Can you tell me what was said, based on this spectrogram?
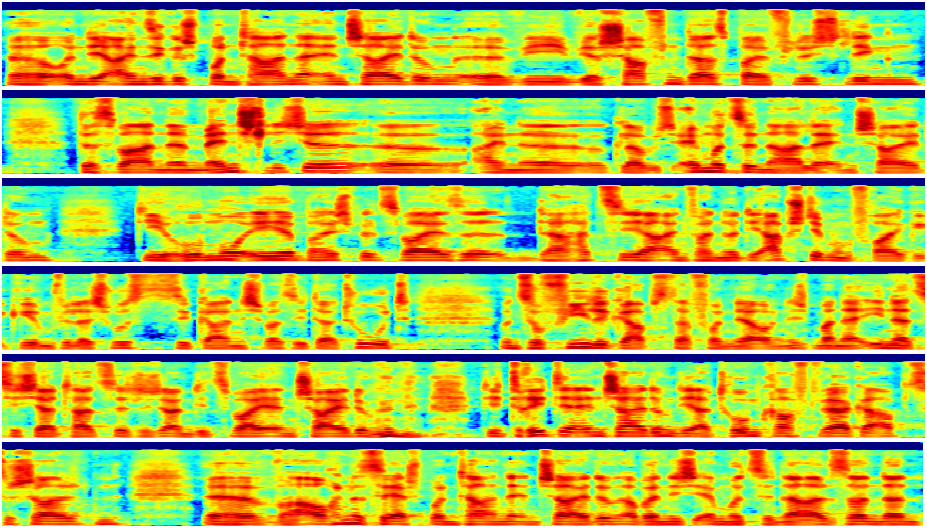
Äh, und die einzige spontane Entscheidung, äh, wie wir schaffen das bei Flüchtlingen, das war eine menschliche, äh, eine, glaube ich, emotionale Entscheidung, die Homo-Ehe beispielsweise, da hat sie ja einfach nur die Abstimmung freigegeben. Vielleicht wusste sie gar nicht, was sie da tut. Und so viele gab es davon ja auch nicht. Man erinnert sich ja tatsächlich an die zwei Entscheidungen. Die dritte Entscheidung, die Atomkraftwerke abzuschalten, äh, war auch eine sehr spontane Entscheidung, aber nicht emotional, sondern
